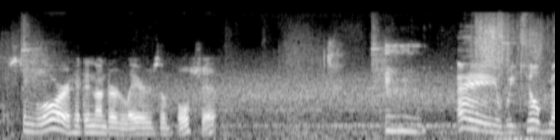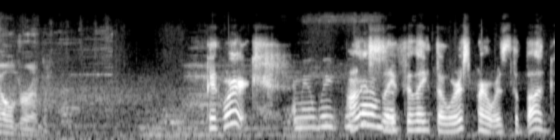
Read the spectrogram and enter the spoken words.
Interesting lore hidden under layers of bullshit. Mm, Hey, we killed Mildred. Good work. I mean, we, we Honestly, I feel like the worst part was the bug.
